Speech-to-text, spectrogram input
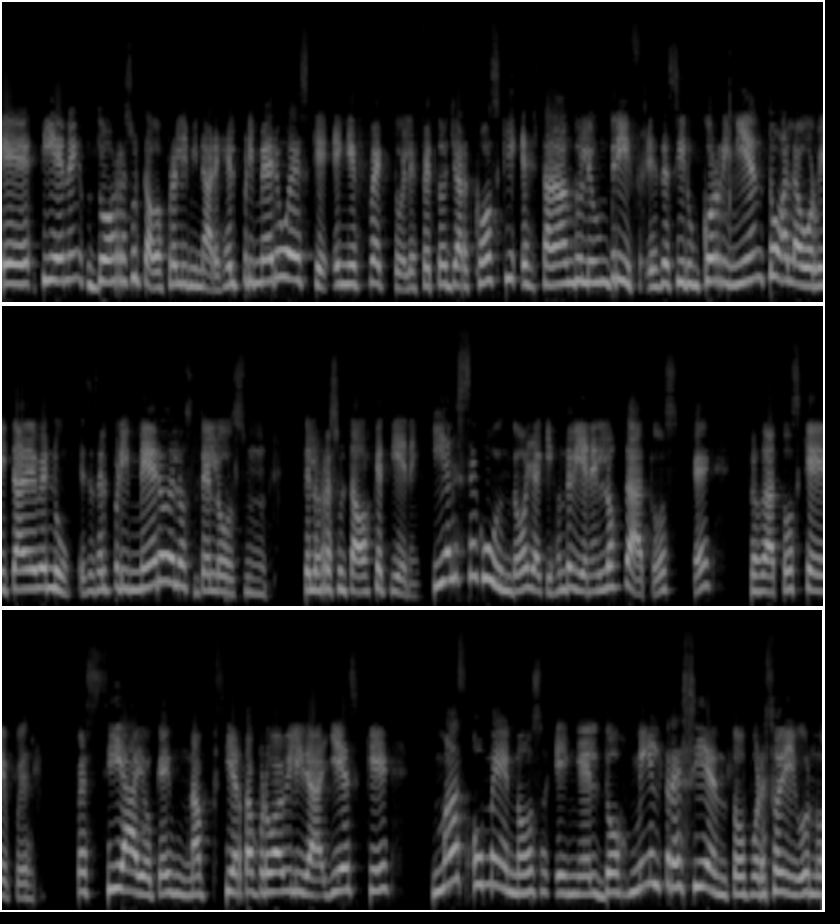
eh, tienen dos resultados preliminares. El primero es que, en efecto, el efecto Yarkovsky está dándole un drift, es decir, un corrimiento a la órbita de Venus. Ese es el primero de los, de los mm, de los resultados que tienen. Y el segundo, y aquí es donde vienen los datos, los datos que pues, pues sí hay ¿okay? una cierta probabilidad, y es que más o menos en el 2300, por eso digo, no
